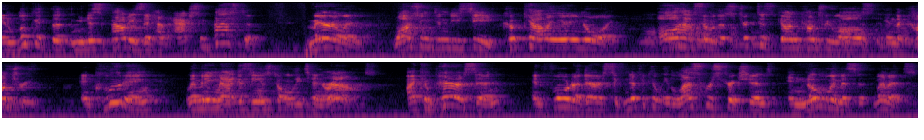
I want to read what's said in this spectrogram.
and look at the municipalities that have actually passed it. Maryland, Washington, D.C., Cook County, Illinois, all have some of the strictest gun country laws in the country, including limiting magazines to only 10 rounds. By comparison, in Florida, there are significantly less restrictions and no limits, limits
